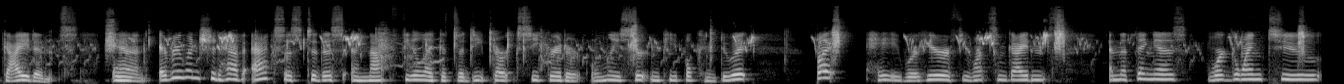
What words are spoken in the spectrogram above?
guidance. And everyone should have access to this and not feel like it's a deep, dark secret or only certain people can do it. But hey, we're here if you want some guidance. And the thing is, we're going to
